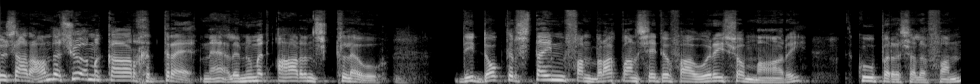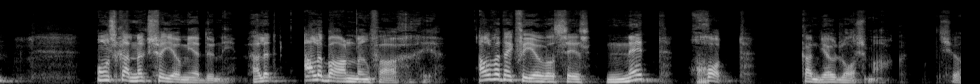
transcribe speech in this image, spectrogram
toe sy haar hande so in mekaar getrek, né? Hulle noem dit arensklou. Die dokter Stein van Brakpan sê toe vir haar, hoorie Somari, Cooper is hulle van. Ons kan niks vir jou meer doen nie. Hulle het alle behandeling vir haar gegee. Al wat ek vir jou wil sê is net God kan jou losmaak. So.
